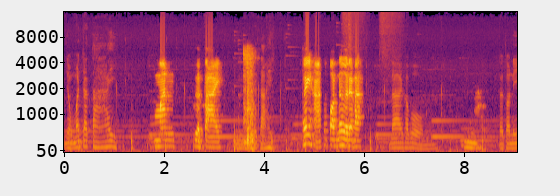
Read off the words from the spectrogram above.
เดี๋ยวมันจะตาย มันเผือกตาย มันจะตาย เฮ้ยหาสปอนเนอร์ได้ปะได้ครับผม แต่ตอนนี้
